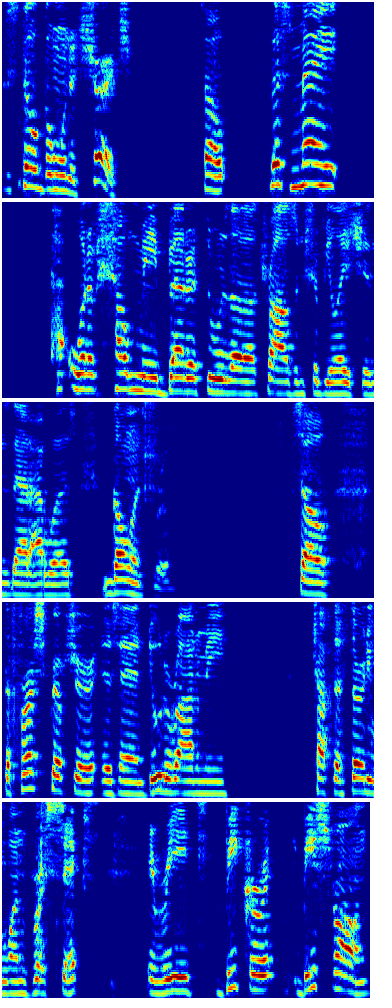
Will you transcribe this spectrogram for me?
still going to church. So this may would have helped me better through the trials and tribulations that I was going through. So the first scripture is in Deuteronomy chapter 31 verse 6. It reads, be correct, be strong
